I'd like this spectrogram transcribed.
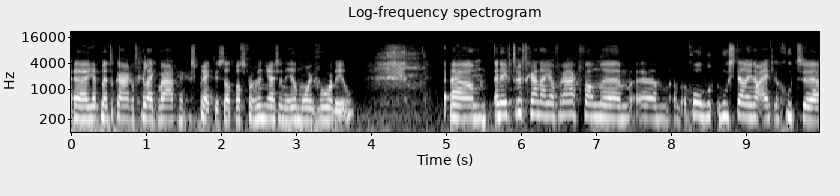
Uh, je hebt met elkaar het gelijkwaardige gesprek. Dus dat was voor hun juist een heel mooi voordeel. Um, en even terug te gaan naar jouw vraag van um, goh, hoe, hoe, stel je nou eigenlijk goed uh,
